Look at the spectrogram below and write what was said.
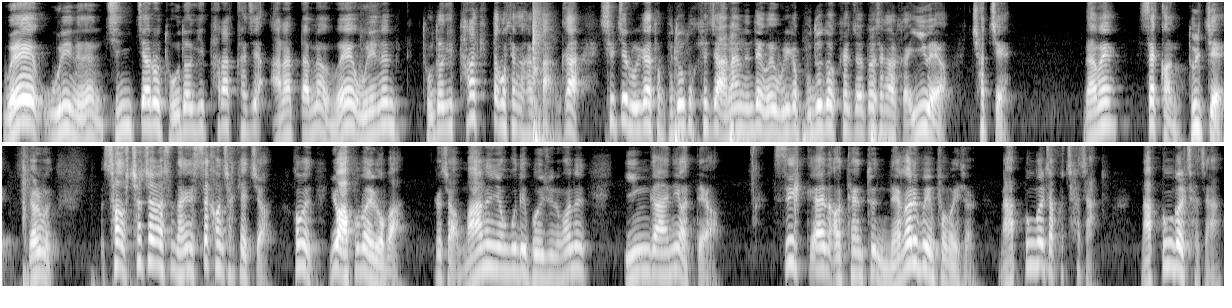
왜 우리는 진짜로 도덕이 타락하지 않았다면 왜 우리는 도덕이 타락했다고 생각할까? 그러니까 실제로 우리가 더 부도덕하지 않았는데 왜 우리가 부도덕해졌다고 생각할까? 이유예요. 첫째. 그 다음에 second, 둘째. 여러분, 첫째 나왔으면 당연히 second 찾겠죠. 그러면 이 앞부분 읽어봐. 그렇죠. 많은 연구들이 보여주는 거는 인간이 어때요? seek and attend to negative information. 나쁜 걸 자꾸 찾아. 나쁜 걸 찾아.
